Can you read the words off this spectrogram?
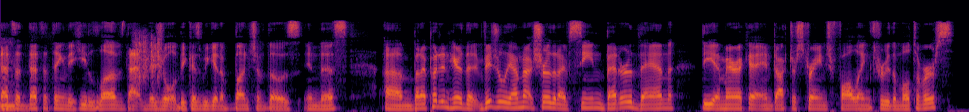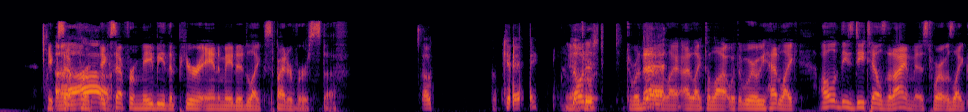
that's a that's a thing that he loves that visual because we get a bunch of those in this. Um, but I put in here that visually I'm not sure that I've seen better than the America and Doctor Strange falling through the multiverse. Except Ah. for except for maybe the pure animated like Spider Verse stuff. Okay. Yeah, Notice to, to where that, I, that- I liked a lot with it, where we had like all of these details that I missed, where it was like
